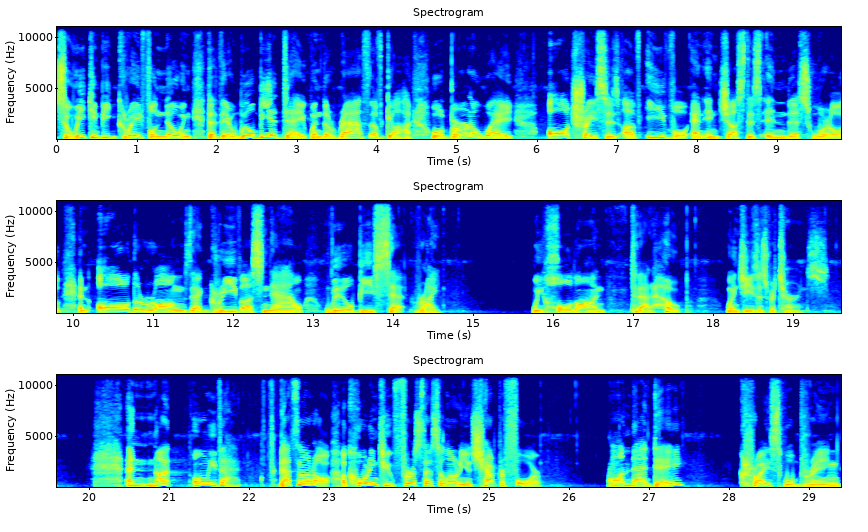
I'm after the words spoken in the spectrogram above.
So we can be grateful knowing that there will be a day when the wrath of God will burn away all traces of evil and injustice in this world, and all the wrongs that grieve us now will be set right. We hold on to that hope when Jesus returns. And not only that, that's not all. According to 1 Thessalonians chapter 4, on that day, Christ will bring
